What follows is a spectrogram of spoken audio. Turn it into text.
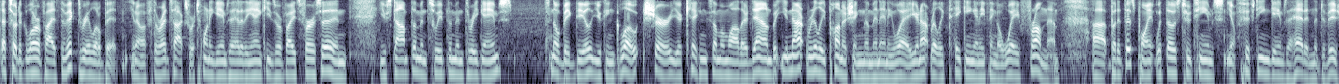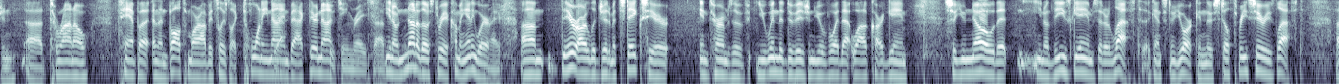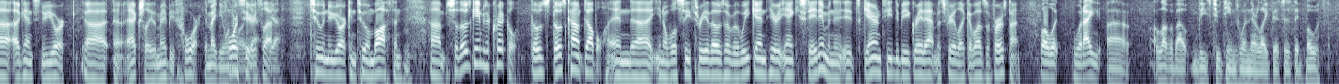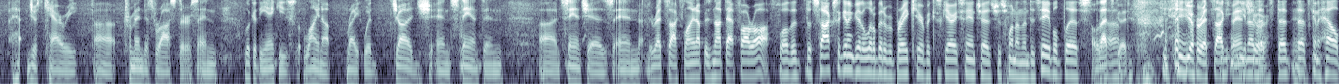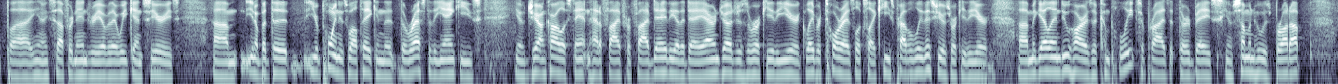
that sort of glorifies the victory a little bit. You know, if the Red Sox were 20 games ahead of the Yankees or vice versa and you stomp them and sweep them in three games, it's no big deal. You can gloat. Sure, you're kicking someone while they're down, but you're not really punishing them in any way. You're not really taking anything away from them. Uh, but at this point, with those two teams, you know, 15 games ahead in the division, uh, Toronto, Tampa, and then Baltimore, obviously, is like 29 Yeah. back. They're not, Two team race. you know, none of those three are coming anywhere. Right. Um, there are legitimate stakes here in terms of you win the division, you avoid that wild card game. So you know that you know these games that are left against New York, and there's still three series left uh, against New York. Uh, uh, actually, there may be four. There might be one four more, series yeah, left, two in New York and two in Boston. Mm-hmm. Um, so those games are critical. Those those count double, and uh, you know we'll see three of those over the weekend here at Yankee Stadium, and it's guaranteed to be a great atmosphere like it was the first time. Well, what what I uh, love about these two teams when they're like this is they both just carry uh, tremendous rosters. And look at the Yankees lineup, right, with Judge and Stanton. Uh, and Sanchez and the Red Sox lineup is not that far off. Well, the the Sox are going to get a little bit of a break here because Gary Sanchez just went on the disabled list. Oh, that's Uh, good. if you're a Red Sox fan, you know sure. that's that Yeah. that's going to help. Uh, you know, he suffered an injury over their weekend series. Um, you know, but the your point is well taken. The the rest of the Yankees, you know, Giancarlo Stanton had a five for five day the other day. Aaron Judge is the rookie of the year. Gleyber Torres looks like he's probably this year's rookie of the year. Uh, Miguel Andujar is a complete surprise at third base. You know, someone who was brought up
